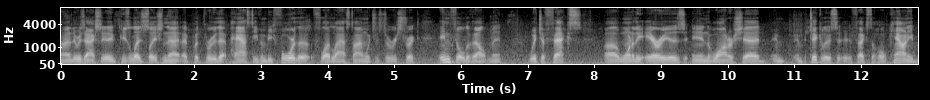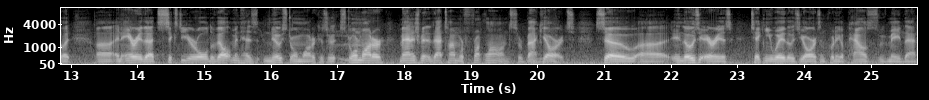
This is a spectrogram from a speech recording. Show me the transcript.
Uh, there was actually a piece of legislation that I put through that passed even before the flood last time, which is to restrict infill development, which affects uh, one of the areas in the watershed. In, in particular, it affects the whole county, but uh, an area that's 60-year-old development has no stormwater because stormwater management at that time were front lawns or backyards. So uh, in those areas, taking away those yards and putting up houses, we've made that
